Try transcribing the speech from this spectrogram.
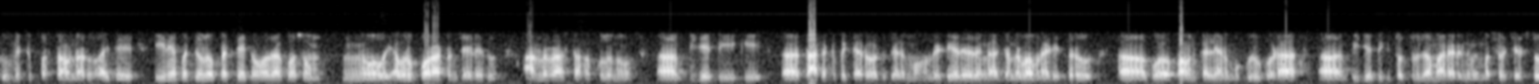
దుమ్మెత్తి చేస్తా ఉన్నారు. అయితే ఈ నేపథ్యంలో ప్రత్యేక హోదా కోసం ఎవరు పోరాటం చేయలేదు. ఆంధ్ర రాష్ట్ర హక్కులను బీజేపీకి తాకట్టు పెట్టారు అటు జగన్మోహన్ రెడ్డి. అదేవిధంగా చంద్రబాబు నాయుడు ఇద్దరు పవన్ కళ్యాణ్ ముగ్గురు కూడా బీజేపీకి తొత్తులుగా మారారని విమర్శలు చేస్తూ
